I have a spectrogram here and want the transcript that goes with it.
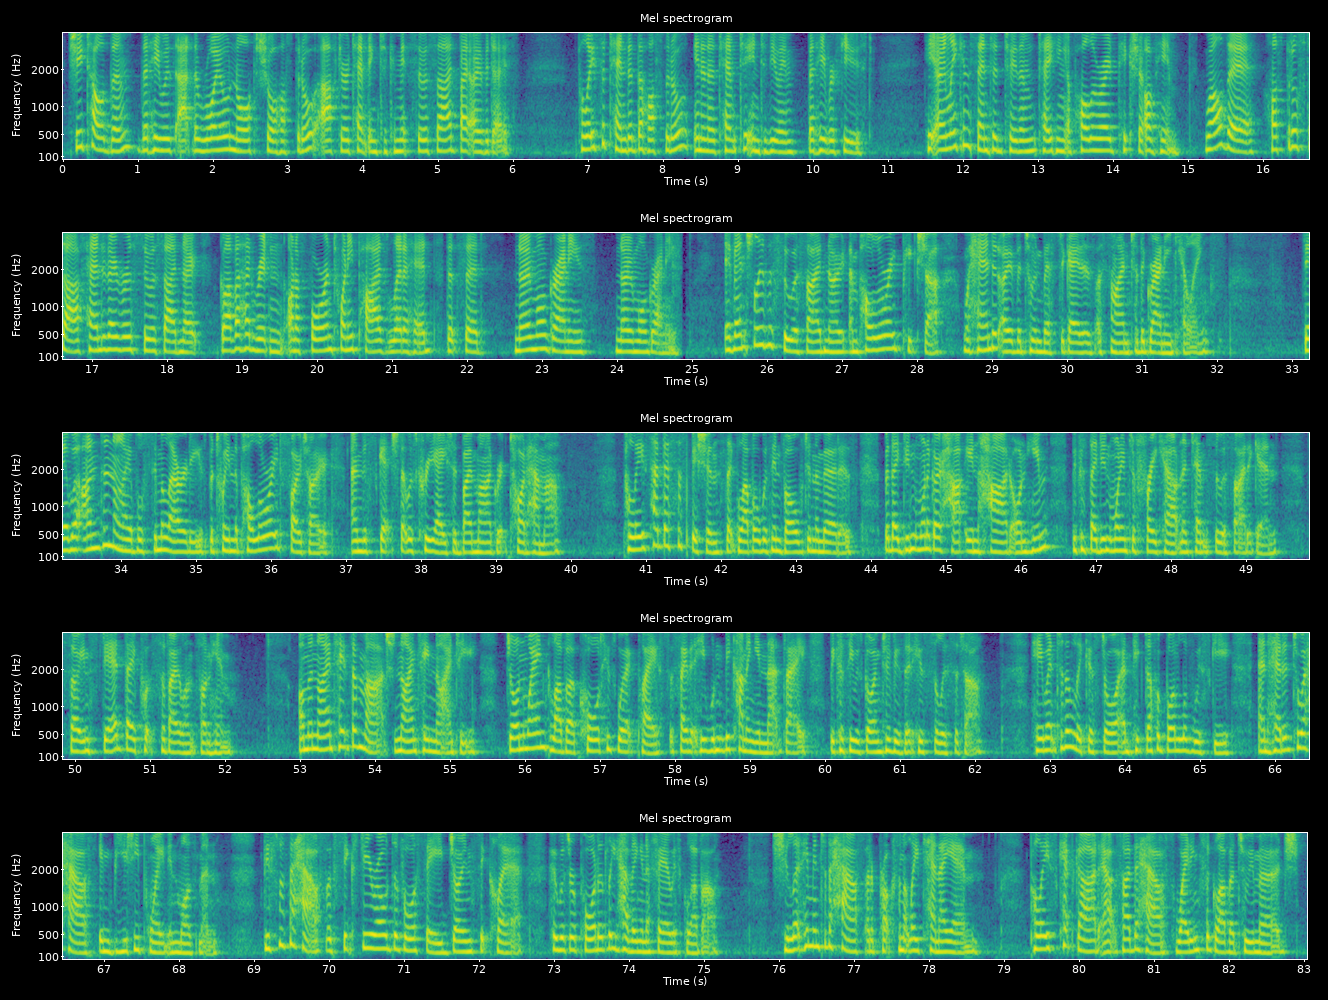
She told them that he was at the Royal North Shore Hospital after attempting to commit suicide by overdose. Police attended the hospital in an attempt to interview him, but he refused. He only consented to them taking a Polaroid picture of him. While there, hospital staff handed over a suicide note Glover had written on a 4 and 20 pies letterhead that said, No more grannies, no more grannies. Eventually, the suicide note and Polaroid picture were handed over to investigators assigned to the granny killings. There were undeniable similarities between the Polaroid photo and the sketch that was created by Margaret Todhunter. Police had their suspicions that Glover was involved in the murders, but they didn't want to go in hard on him because they didn't want him to freak out and attempt suicide again. So instead, they put surveillance on him. On the 19th of March 1990, John Wayne Glover called his workplace to say that he wouldn't be coming in that day because he was going to visit his solicitor. He went to the liquor store and picked up a bottle of whiskey and headed to a house in Beauty Point in Mosman. This was the house of 60 year old divorcee Joan Sinclair, who was reportedly having an affair with Glover. She let him into the house at approximately 10 am. Police kept guard outside the house, waiting for Glover to emerge.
